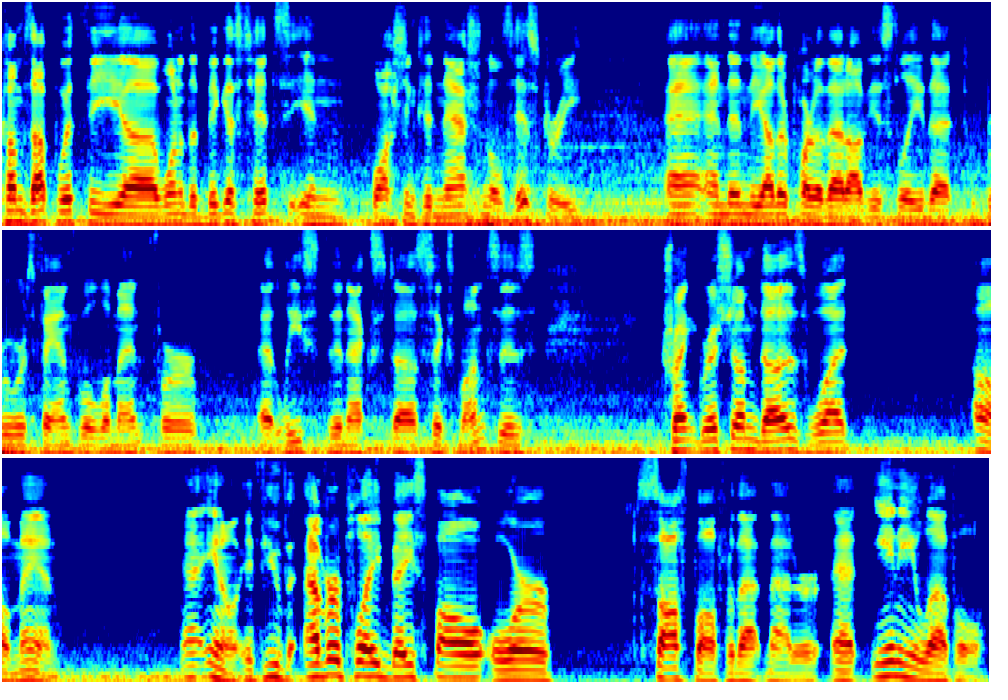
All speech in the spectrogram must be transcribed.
comes up with the uh, one of the biggest hits in Washington Nationals history, and, and, then the other part of that, obviously, that Brewers fans will lament for at least the next uh, six months is Trent Grisham does what. Oh man, uh, you know if you've ever played baseball or softball for that matter, at any level,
